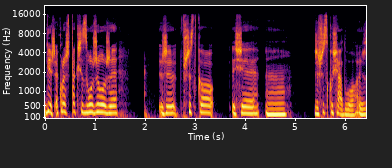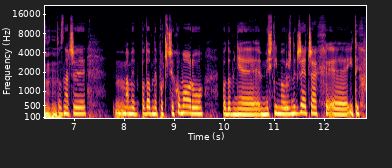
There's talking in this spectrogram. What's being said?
wiesz, akurat tak się złożyło, że, że wszystko się, e, że wszystko siadło. Mhm. To znaczy mamy podobne poczucie humoru, podobnie myślimy o różnych rzeczach e, i tych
